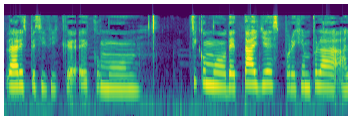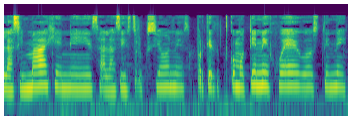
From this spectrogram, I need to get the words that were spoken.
dar específica eh, como sí como detalles, por ejemplo, a, a, las imágenes, a las instrucciones, porque como tiene juegos, tiene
